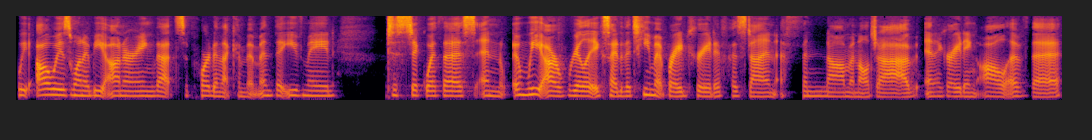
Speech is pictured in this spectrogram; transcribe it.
We always want to be honoring that support and that commitment that you've made to stick with us and and we are really excited. The team at braid creative has done a phenomenal job integrating all of the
